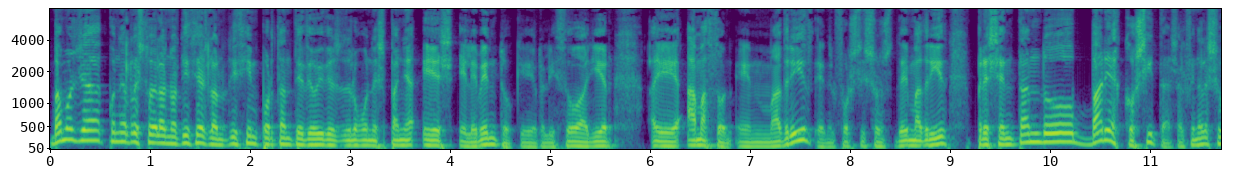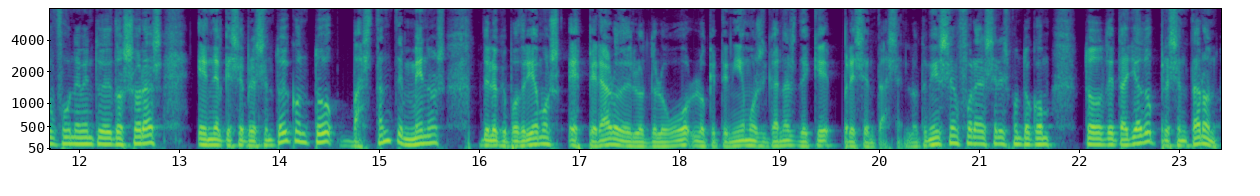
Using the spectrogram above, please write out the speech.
Vamos ya con el resto de las noticias. La noticia importante de hoy, desde luego en España, es el evento que realizó ayer eh, Amazon en Madrid, en el Four Seasons de Madrid, presentando varias cositas. Al final eso fue un evento de dos horas en el que se presentó y contó bastante menos de lo que podríamos esperar o de, lo, de luego lo que teníamos ganas de que presentasen. Lo tenéis en fuera de series.com todo detallado. Presentaron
